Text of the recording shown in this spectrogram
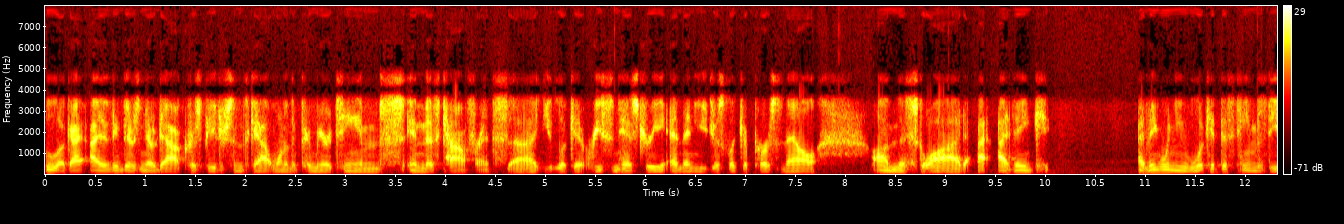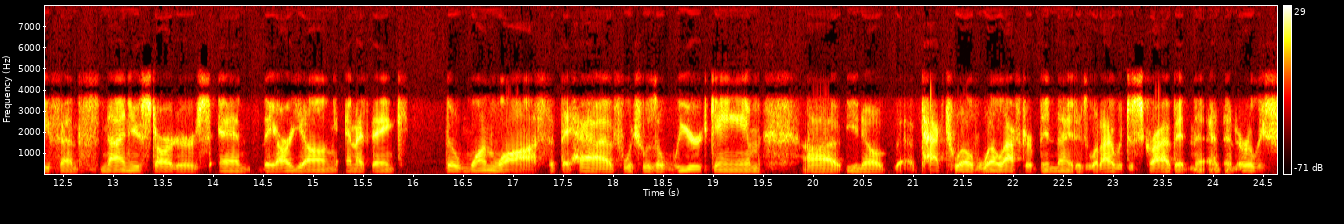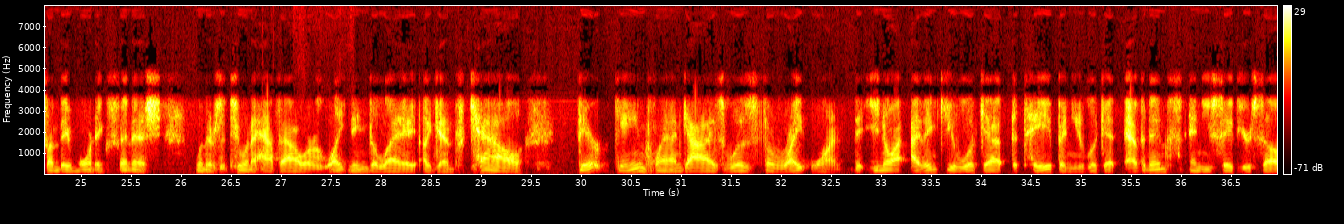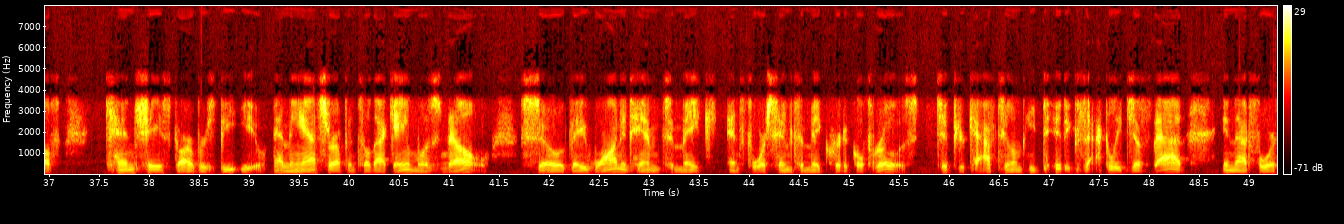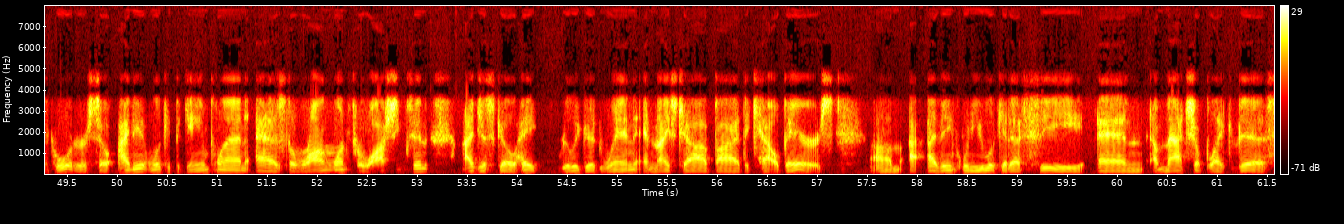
Look, I, I think there's no doubt Chris Petersen's got one of the premier teams in this conference. Uh, you look at recent history, and then you just look at personnel on the squad. I, I think I think when you look at this team's defense, nine new starters, and they are young, and I think the one loss that they have, which was a weird game, uh, you know, Pac-12 well after midnight is what I would describe it, and an early Sunday morning finish when there's a two and a half hour lightning delay against Cal. Their game plan, guys, was the right one. You know, I, I think you look at the tape and you look at evidence, and you say to yourself, can Chase Garbers beat you? And the answer up until that game was no. So they wanted him to make and force him to make critical throws. Tip your cap to him. He did exactly just that in that fourth quarter. So I didn't look at the game plan as the wrong one for Washington. I just go, hey, really good win and nice job by the Cal Bears. Um, I, I think when you look at SC and a matchup like this,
